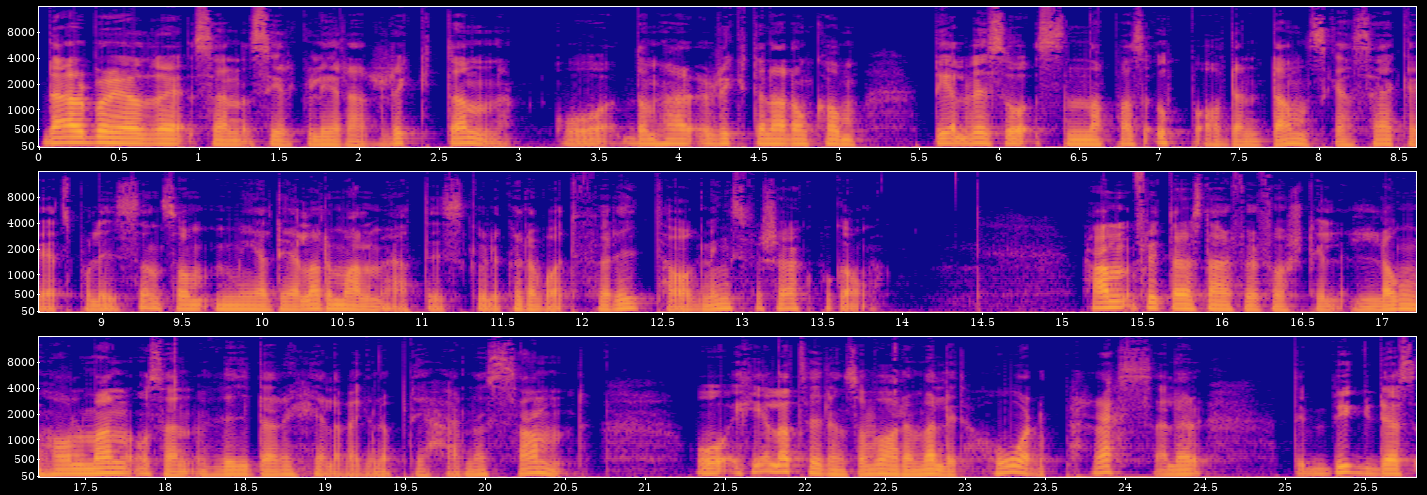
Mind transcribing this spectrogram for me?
Där började det sen cirkulera rykten och de här ryktena de kom delvis att snappas upp av den danska säkerhetspolisen som meddelade Malmö att det skulle kunna vara ett fritagningsförsök på gång. Han flyttades därför först till Långholmen och sen vidare hela vägen upp till Härnösand. Och hela tiden så var det en väldigt hård press, eller det byggdes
